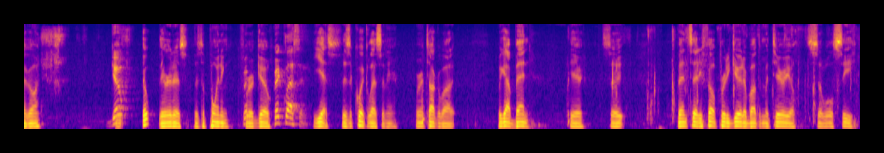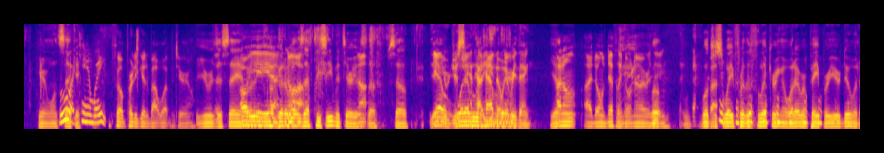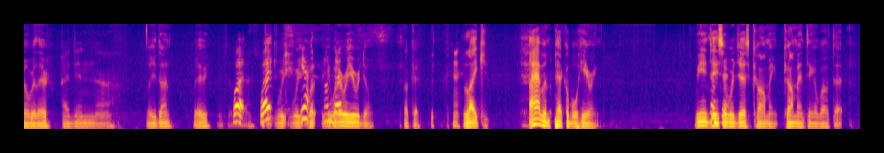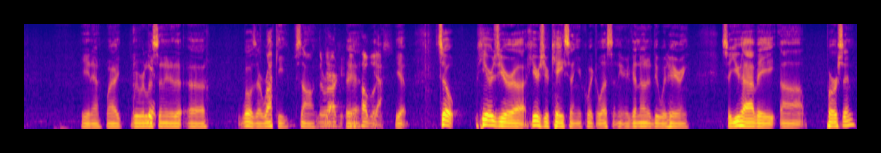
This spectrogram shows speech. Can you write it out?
Am I going? Go. Oh, there it is. There's a pointing for a go. Quick lesson. Yes, there's a quick lesson here. We're gonna talk about it. We got Ben here. So Ben said he felt pretty good about the material. So we'll see here in one Ooh, I can't wait. Felt pretty good about what material? You were just saying Oh, yeah, you felt yeah. good No, about his I- FPC material No. stuff. So Yeah, Yeah, you were just whatever saying we how have you know everything. yeah. I don't. I don't. Definitely don't know Well, everything. we'll just wait for the flickering or whatever paper you're doing over there. I didn't. Uh, Are you done, baby? feel What? What? Were- were- Yeah, what- I'm whatever done. you were doing. Okay. like, I have impeccable hearing. Me and Jason that? were just comment, commenting about that. You know, like we were Yes. listening to the, uh, what was it, a Rocky song. The Yeah. Rocket Yeah. in Publix. Yeah. Yep. So here's your uh, here's your case and your quick lesson here. It got nothing to do with hearing. So you have a uh, person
